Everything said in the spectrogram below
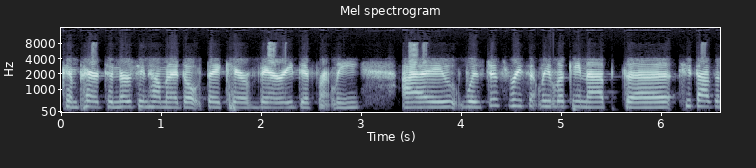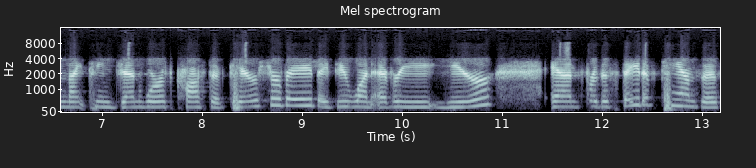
compared to nursing home and adult daycare vary differently. I was just recently looking up the 2019 Genworth Cost of Care Survey. They do one every year. And for the state of Kansas,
